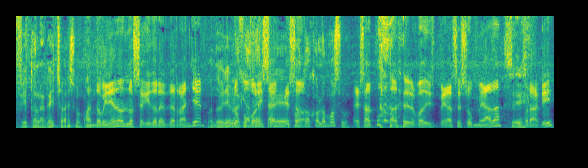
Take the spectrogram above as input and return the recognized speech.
fiesta le han hecho a eso? Cuando vinieron los seguidores del Ranger, Cuando vinieron los aquí a futbolistas, hacerse eso, fotos con los Mossos. Exacto, y pegarse sus meadas Sí. por aquí.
